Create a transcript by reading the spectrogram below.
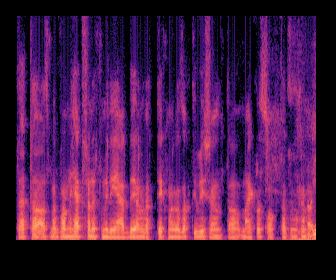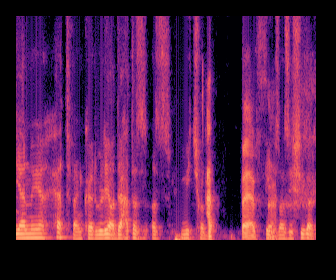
tehát az meg valami 75 milliárdért vették meg az activision a Microsoft. Tehát az... Ilyen 70 körül, ja, de hát az, az micsoda. Hát Persze. Ez az is igaz.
